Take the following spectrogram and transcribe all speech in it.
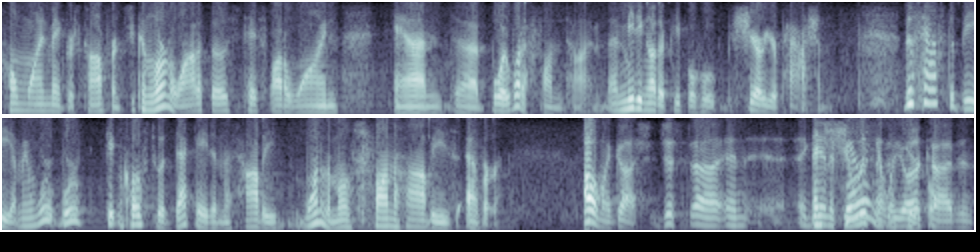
home winemakers conference. You can learn a lot at those. You taste a lot of wine, and uh, boy, what a fun time! And meeting other people who share your passion. This has to be. I mean, we're we're getting close to a decade in this hobby. One of the most fun hobbies ever. Oh my gosh! Just uh, and uh, again, And if you listen to the people. archives and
